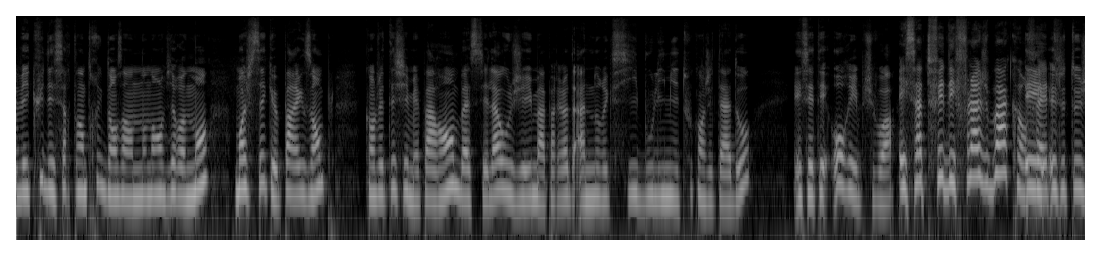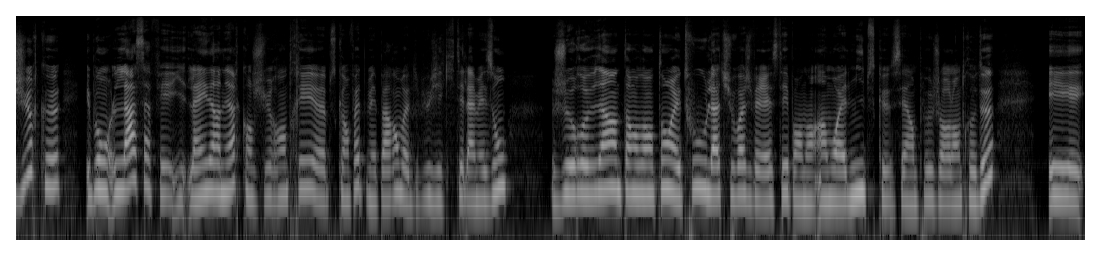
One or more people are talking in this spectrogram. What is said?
vécu des certains trucs dans un, environnement, moi je sais que par exemple, quand j'étais chez mes parents, bah, c'est là où j'ai eu ma période anorexie, boulimie et tout quand j'étais ado. Et c'était horrible, tu vois. Et ça te fait des flashbacks, en et, fait. et je te jure que, et bon, là, ça fait l'année dernière quand je suis rentrée, euh, parce qu'en fait, mes parents, bah, depuis que j'ai quitté la maison, je reviens de temps en temps et tout. Là, tu vois, je vais rester pendant un mois et demi, parce que c'est un peu genre l'entre-deux. Et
